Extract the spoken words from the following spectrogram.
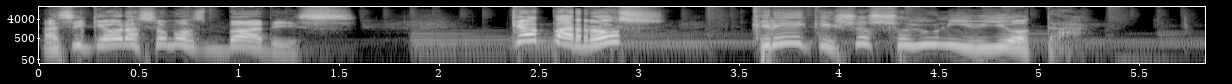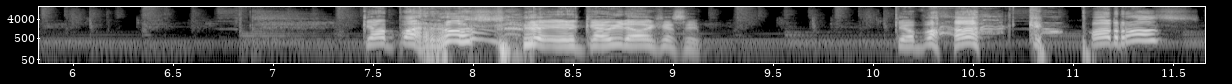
Así que ahora somos buddies. Caparrós cree que yo soy un idiota. Caparrós, el cabina. Capa- Caparrós.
